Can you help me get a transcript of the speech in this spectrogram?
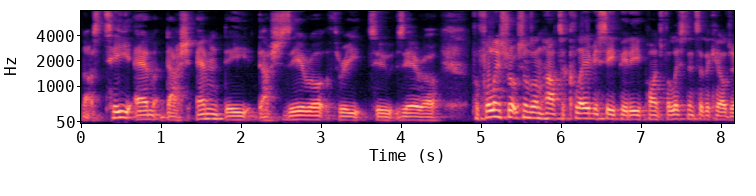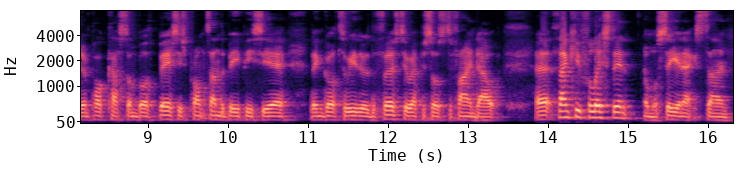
That's TM-MD-0320. For full instructions on how to claim your CPD points for listening to the Killgerm podcast on both BASIS PROMPT and the BPCA, then go to either of the first two episodes to find out. Uh, thank you for listening, and we'll see you next time.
